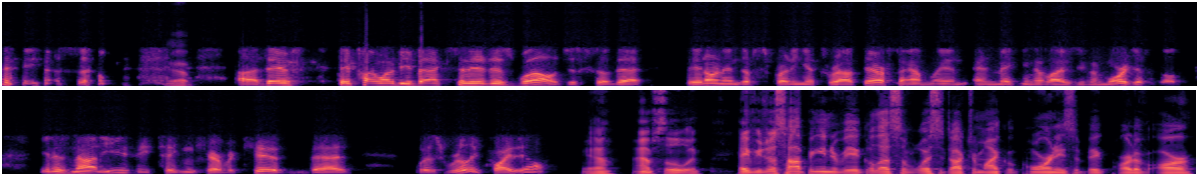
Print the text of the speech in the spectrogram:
you know, so yep. Uh, they they probably want to be vaccinated as well, just so that they don't end up spreading it throughout their family and, and making their lives even more difficult. It is not easy taking care of a kid that was really quite ill. Yeah, absolutely. Hey, if you're just hopping in your vehicle, that's the voice of Dr. Michael Koren. He's a big part of our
